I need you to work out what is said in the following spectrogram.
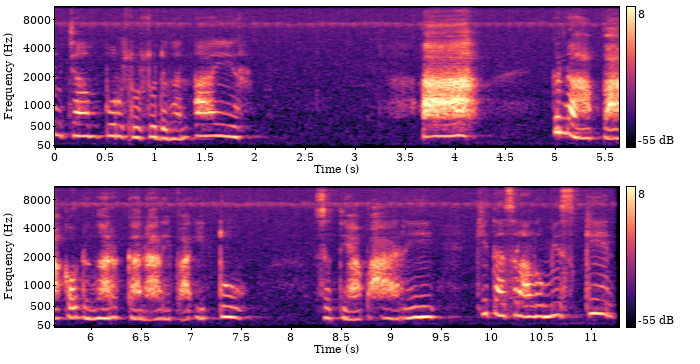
mencampur susu dengan air. Ah, kenapa kau dengarkan Khalifah itu? Setiap hari kita selalu miskin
